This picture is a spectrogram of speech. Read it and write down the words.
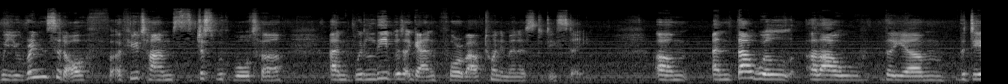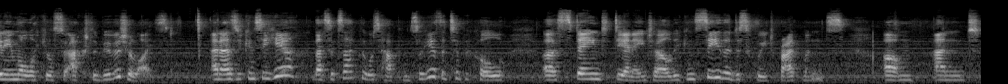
we rinse it off a few times just with water and we leave it again for about 20 minutes to destain. Um, and that will allow the, um, the DNA molecules to actually be visualized. And as you can see here, that's exactly what's happened. So here's a typical uh, stained DNA gel. You can see the discrete fragments, um, and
